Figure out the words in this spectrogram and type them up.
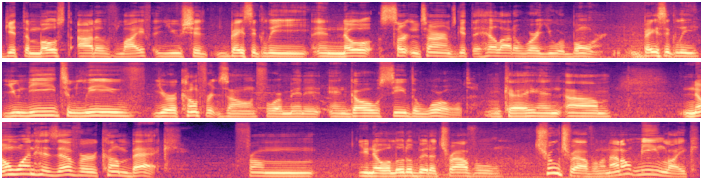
get the most out of life, you should basically, in no certain terms, get the hell out of where you were born. Basically, you need to leave your comfort zone for a minute and go see the world. Okay. And um, no one has ever come back from, you know, a little bit of travel, true travel. And I don't mean like,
